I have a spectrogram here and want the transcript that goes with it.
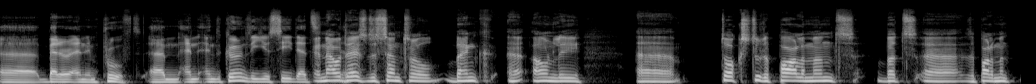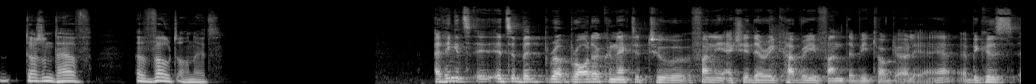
uh, better and improved. Um, and and currently you see that. And nowadays the central bank uh, only uh, talks to the parliament, but uh, the parliament doesn't have a vote on it. I think it's it's a bit broader connected to finally actually the recovery fund that we talked earlier. Yeah, because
